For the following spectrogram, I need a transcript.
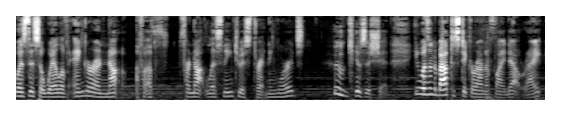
Was this a wail of anger or not of, for not listening to his threatening words? Who gives a shit? He wasn't about to stick around and find out, right?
